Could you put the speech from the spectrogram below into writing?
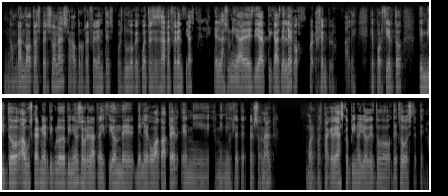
nombrando a otras personas, a otros referentes, pues dudo que encuentres esas referencias en las unidades didácticas de Lego, por ejemplo, ¿vale? Que por cierto, te invito a buscar mi artículo de opinión sobre la traición de, Lego a Paper en mi, en mi newsletter personal. Bueno, pues para que veas qué opino yo de todo, de todo este tema.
